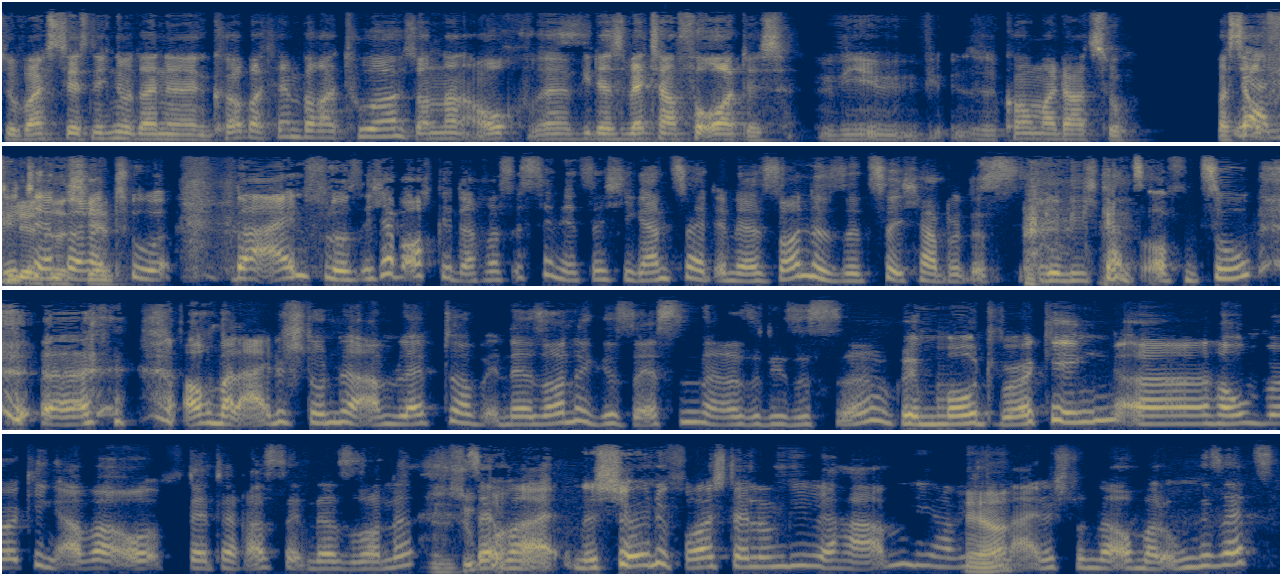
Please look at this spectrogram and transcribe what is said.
du weißt jetzt nicht nur deine Körpertemperatur, sondern auch, äh, wie das Wetter vor Ort ist. Wie, wie, kommen wir mal dazu. Was ja, Ja, auch die viele interessiert. Temperatur beeinflusst. Ich habe auch gedacht, was ist denn jetzt, wenn ich die ganze Zeit in der Sonne sitze? Ich habe das, gebe ich ganz offen zu, äh, auch mal eine Stunde am Laptop in der Sonne gesessen. Also dieses äh, Remote Working, äh, Home Working, aber auf der Terrasse in der Sonne. Ja, Das ist ja super. immer eine schöne Vorstellung, die wir haben. Die habe ich Ja. dann eine Stunde auch mal umgesetzt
